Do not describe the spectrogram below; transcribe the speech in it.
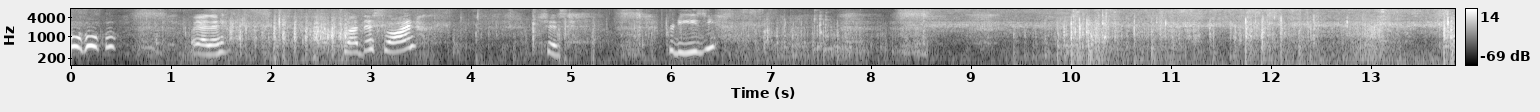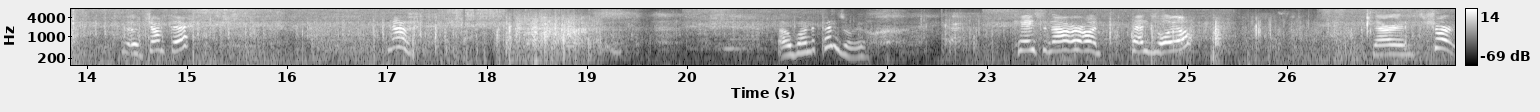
oh yeah, they this line, which is pretty easy. Little jump there. Now, we're going to Pennzoil. Okay, so now we're on Pennzoil. Now short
